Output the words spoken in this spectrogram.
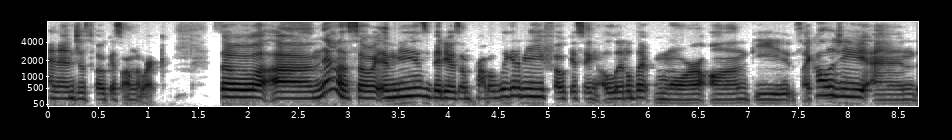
and then just focus on the work. So um, yeah, so in these videos, I'm probably going to be focusing a little bit more on the psychology and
